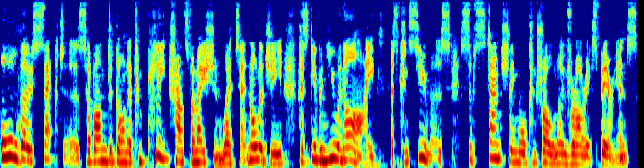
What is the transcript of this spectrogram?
all those sectors have undergone a complete transformation where technology has given you and I, as consumers, substantially more control over our experience.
